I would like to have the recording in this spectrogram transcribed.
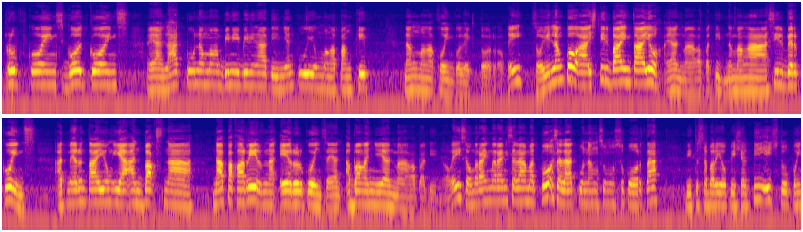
proof coins, gold coins. Ayan, lahat po ng mga binibili natin, yan po yung mga pang-keep ng mga coin collector. Okay? So, yun lang po. ah still buying tayo. Ayan, mga kapatid, ng mga silver coins. At meron tayong i-unbox na napaka-rare na error coins. Ayan, abangan nyo yan, mga kapatid. Okay? So, maraming maraming salamat po sa lahat po ng sumusuporta dito sa Barrio Official PH 2.0.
